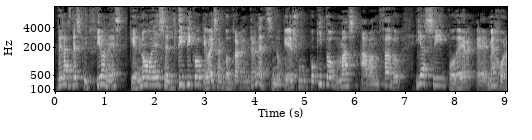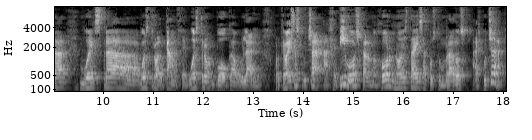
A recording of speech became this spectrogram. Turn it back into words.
de las descripciones que no es el típico que vais a encontrar en internet, sino que es un poquito más avanzado y así poder eh, mejorar vuestro alcance, vuestro vocabulario. Porque vais a escuchar adjetivos que a lo mejor no estáis acostumbrados a escuchar.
